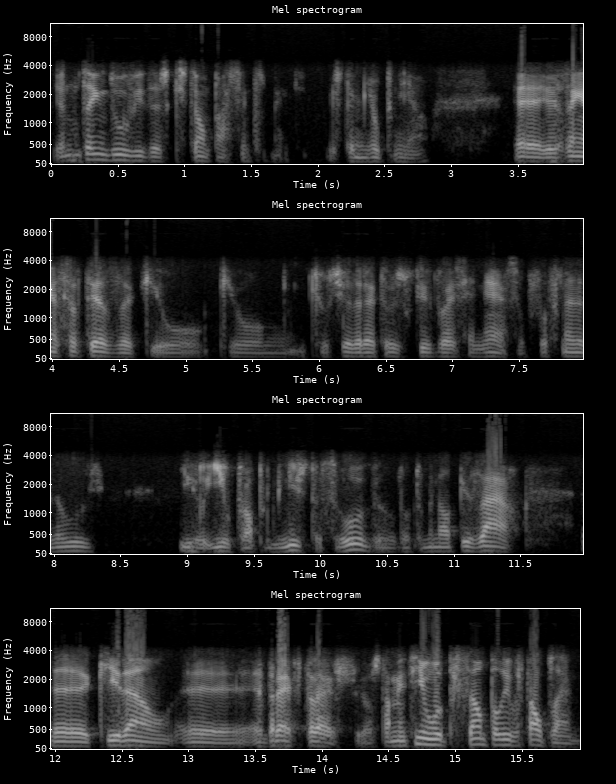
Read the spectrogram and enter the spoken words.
Eu não tenho dúvidas que isto é um passo intermédio. Esta é a minha opinião. Eh, eu tenho a certeza que o, que o, que o Sr. Diretor Executivo do SNS, o professor Fernando Araújo, e, e o próprio Ministro da Saúde, o Dr. Manuel Pizarro, eh, que irão, eh, a breve trecho, eles também tinham a pressão para libertar o plano.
